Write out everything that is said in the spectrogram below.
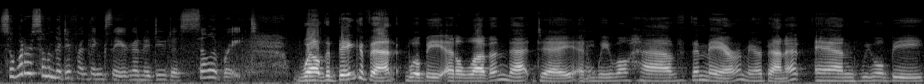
So what are some of the different things that you're going to do to celebrate? Well, the big event will be at 11 that day, and we will have the mayor, Mayor Bennett, and we will be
